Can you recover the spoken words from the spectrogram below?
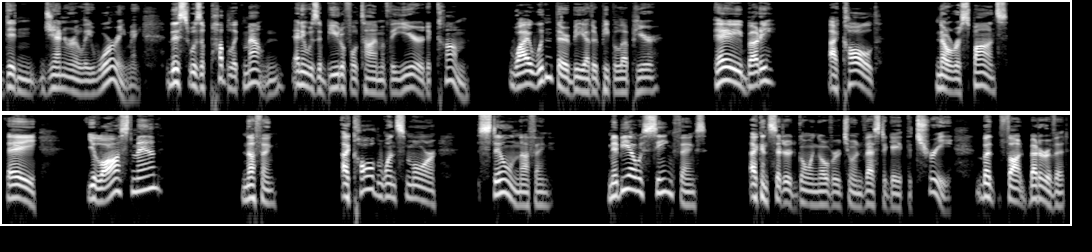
didn't generally worry me. This was a public mountain, and it was a beautiful time of the year to come. Why wouldn't there be other people up here? Hey, buddy. I called. No response. Hey, you lost, man? Nothing. I called once more. Still nothing. Maybe I was seeing things. I considered going over to investigate the tree, but thought better of it.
